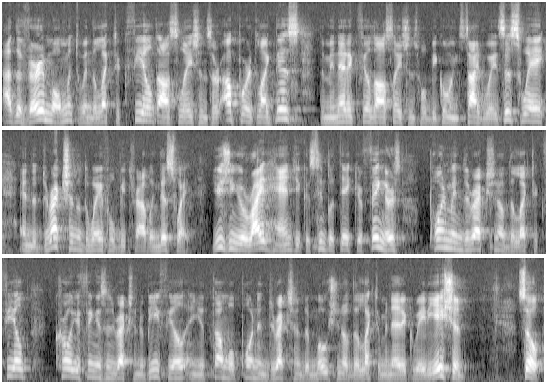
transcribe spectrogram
at the very moment when the electric field oscillations are upward like this, the magnetic field oscillations will be going sideways this way and the direction of the wave will be traveling this way. Using your right hand, you can simply take your fingers, point them in the direction of the electric field, curl your fingers in the direction of the B field, and your thumb will point in the direction of the motion of the electromagnetic radiation. So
